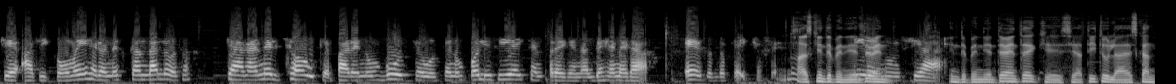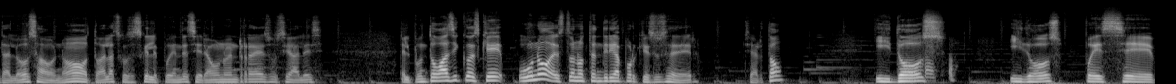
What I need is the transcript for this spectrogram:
que así como me dijeron escandalosa, que hagan el show, que paren un bus, que busquen un policía y que entreguen al degenerado. Eso es lo que hay que hacer. No, es que independientemente, independientemente de que sea titulada escandalosa o no, todas las cosas que le pueden decir a uno en redes sociales, el punto básico es que, uno, esto no tendría por qué suceder, ¿cierto? Y dos, y dos, pues eh,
